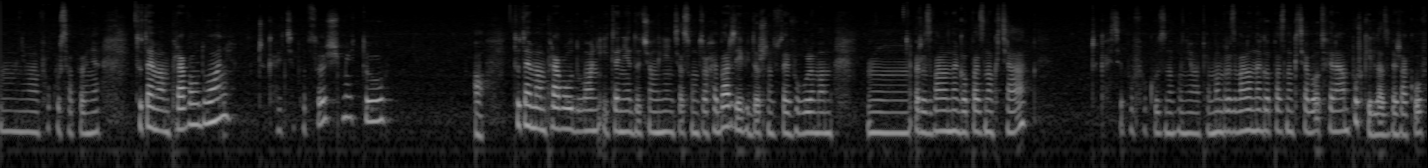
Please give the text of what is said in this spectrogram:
mm, nie mam fokusa pewnie, tutaj mam prawą dłoń. Czekajcie, bo coś mi tu... O, tutaj mam prawą dłoń i te niedociągnięcia są trochę bardziej widoczne. Tutaj w ogóle mam mm, rozwalonego paznokcia. Czekajcie, bo fokus znowu nie łapie. Mam rozwalonego paznokcia, bo otwierałam puszki dla zwierzaków.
